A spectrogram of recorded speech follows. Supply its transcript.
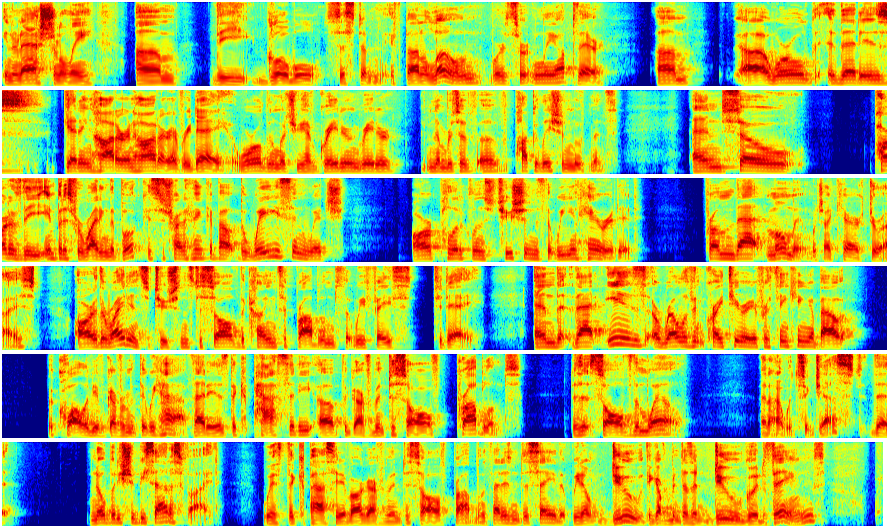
internationally um, the global system. If not alone, we're certainly up there. Um, a world that is getting hotter and hotter every day, a world in which you have greater and greater numbers of, of population movements. And so part of the impetus for writing the book is to try to think about the ways in which our political institutions that we inherited from that moment, which I characterized, are the right institutions to solve the kinds of problems that we face today. And that is a relevant criteria for thinking about the quality of government that we have. That is, the capacity of the government to solve problems. Does it solve them well? And I would suggest that nobody should be satisfied with the capacity of our government to solve problems. That isn't to say that we don't do, the government doesn't do good things.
